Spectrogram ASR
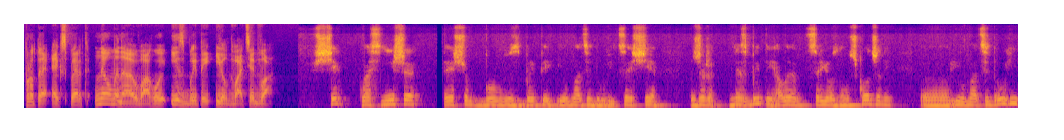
Проте експерт не оминає увагою і збитий Іл-22. ще класніше те, що був збитий Іл-22. Це ще жир не збитий, але серйозно ушкоджений. Е, Іл-22.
